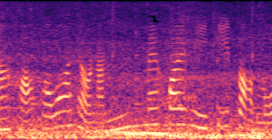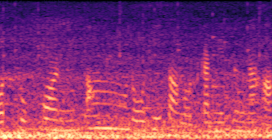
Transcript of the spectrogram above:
นะคะ เพราะว่าแถวนั้นไม่ค่อยมีที่จอดรถทุกคนต้องดูที่จอดรถกันนิดนึงนะคะ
